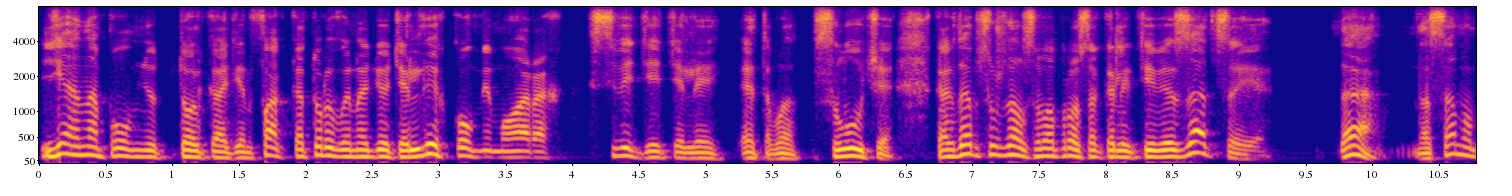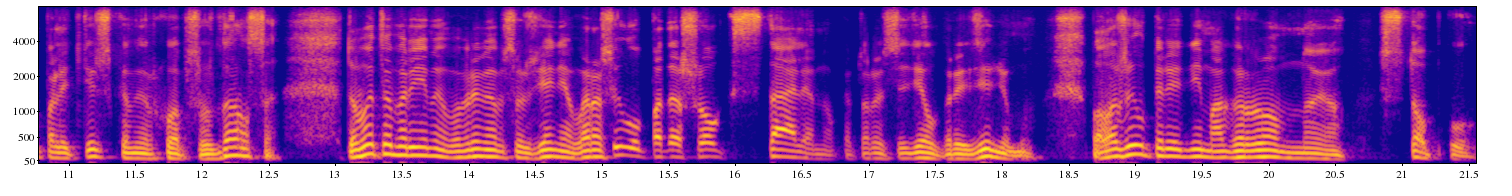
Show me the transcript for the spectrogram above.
я напомню только один факт, который вы найдете легко в мемуарах свидетелей этого случая. Когда обсуждался вопрос о коллективизации, да, на самом политическом верху обсуждался, то в это время, во время обсуждения, Ворошилов подошел к Сталину, который сидел в президиуме, положил перед ним огромную стопку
